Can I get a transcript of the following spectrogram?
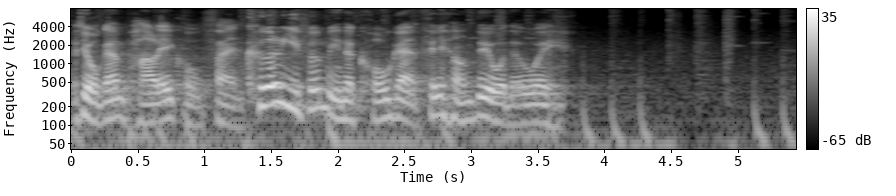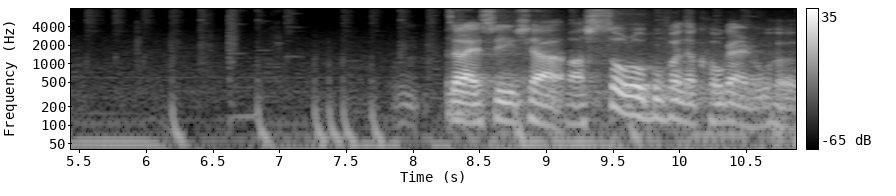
而且我刚刚扒了一口饭，颗粒分明的口感非常对我的胃。再来试一下啊，瘦肉部分的口感如何？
